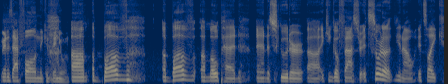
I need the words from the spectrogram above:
Where does that fall in the continuum? Um, above above a moped and a scooter, uh, it can go faster. It's sort of you know, it's like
